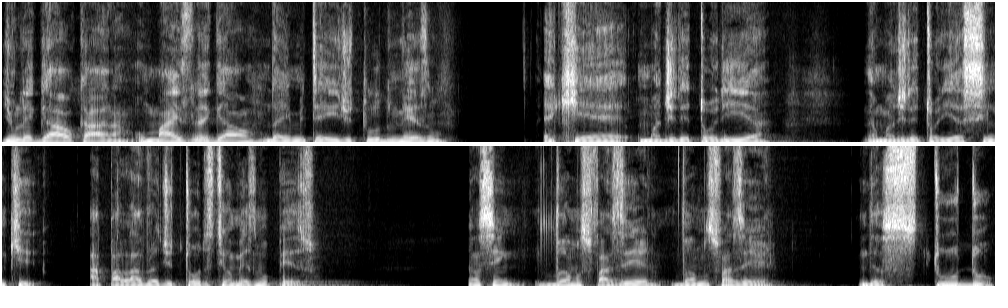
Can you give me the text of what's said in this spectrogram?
E o legal, cara, o mais legal da MTI de tudo mesmo, é que é uma diretoria, é uma diretoria assim que a palavra de todos tem o mesmo peso. Então assim, vamos fazer, vamos fazer. Entendeu? Tudo,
